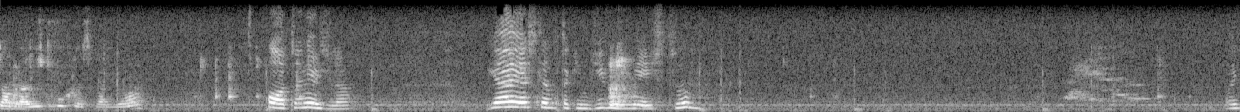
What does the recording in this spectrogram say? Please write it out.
Dobra, już dwóch rozwaliłam. O, to nieźle. Ja jestem w takim dziwnym miejscu. Oj,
